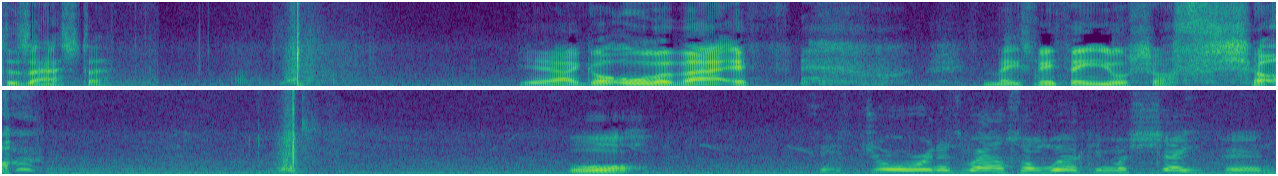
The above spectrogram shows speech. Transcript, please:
disaster. Yeah, I got all of that. If it makes me think your shot's shot. Oh. See, it's drawing as well, so I'm working my shape in.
